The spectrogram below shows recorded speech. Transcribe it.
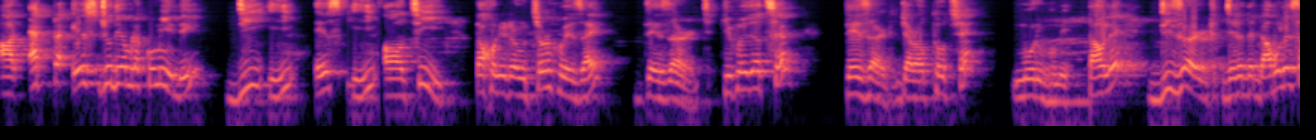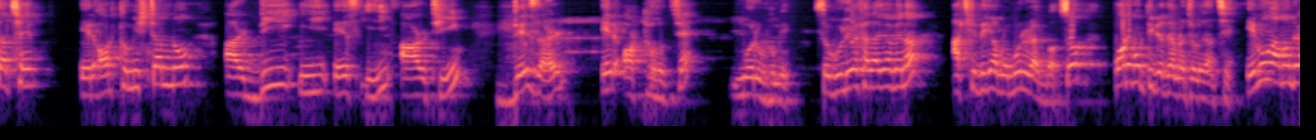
আর একটা এস যদি আমরা কমিয়ে দিই ডিই এস ই আর টি তখন এটার উচ্চারণ হয়ে যায় ডেজার্ট কি হয়ে যাচ্ছে? ডেজার্ট যার অর্থ হচ্ছে মরুভূমি। তাহলে ডিজার্ট যেটাতে ডাবল এস আছে, এর অর্থ মিষ্টান্ন, আর D S E R T desert এর অর্থ হচ্ছে মরুভূমি। সো গুলিয়ে ফেলা যাবে না, আজকে থেকে আমরা মনে রাখব। সো পরবর্তীটাতে আমরা চলে যাচ্ছি। এবং আমাদের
